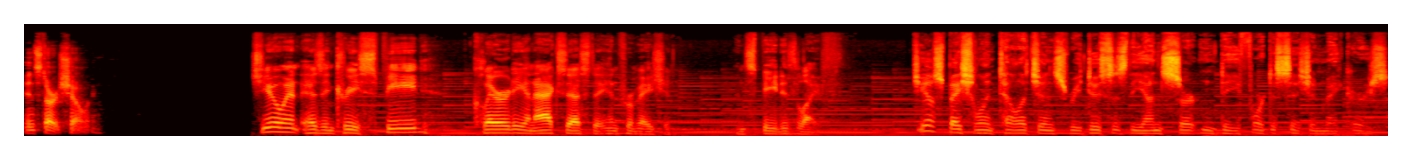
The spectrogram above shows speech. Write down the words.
and start showing. GeoInt has increased speed, clarity, and access to information, and speed is life. Geospatial intelligence reduces the uncertainty for decision makers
